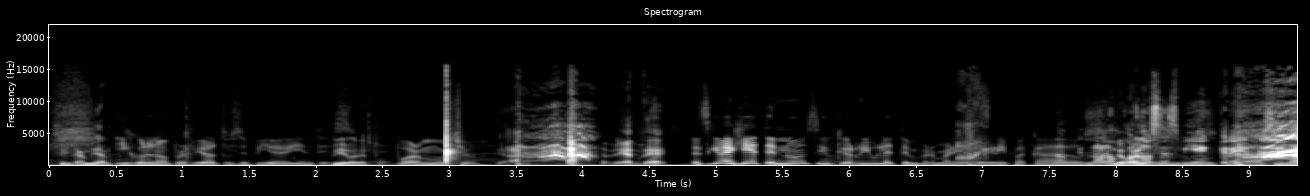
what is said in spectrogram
sin cambiarte. Híjole, no, prefiero tu cepillo de dientes. Beautiful. Por mucho. Fíjate. Es que imagínate, ¿no? Sí, qué horrible, te enfermarías de gripa cada dos. No lo Luego el- conoces bien, creo, si no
